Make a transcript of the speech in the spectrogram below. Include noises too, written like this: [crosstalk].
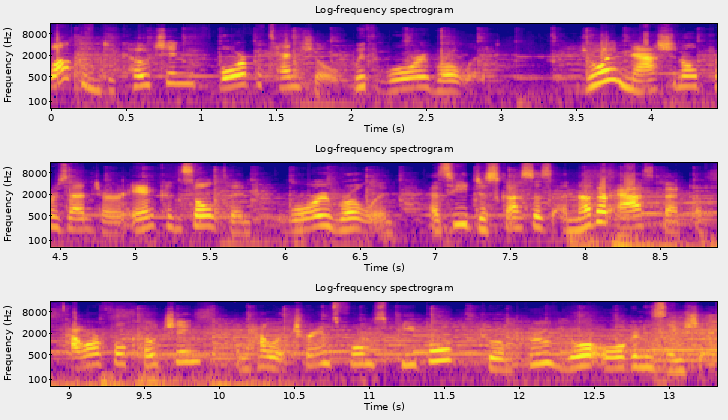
Welcome to Coaching for Potential with Rory Rowland. Join national presenter and consultant Rory Rowland as he discusses another aspect of powerful coaching and how it transforms people to improve your organization.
